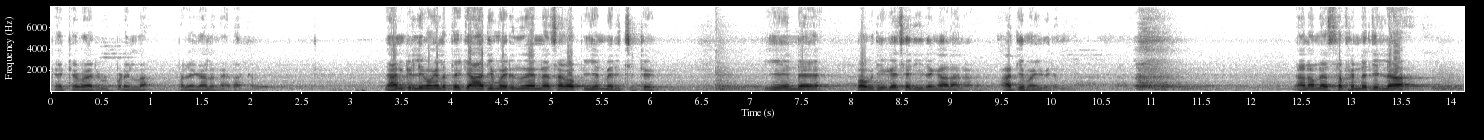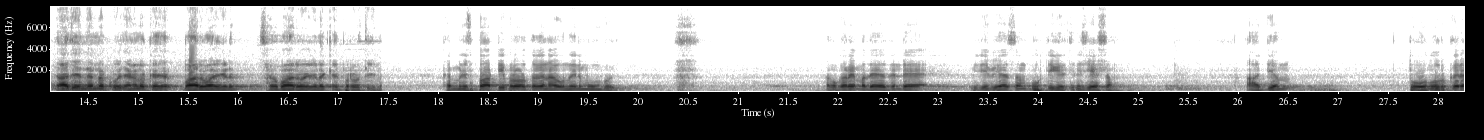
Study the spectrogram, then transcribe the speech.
കെ കെ വാരി ഉൾപ്പെടെയുള്ള പഴയകാല നേതാക്കൾ. ഞാൻ കിള്ളിമംഗലത്തേക്ക് ആദ്യം വരുന്നത് തന്നെ സവ പി എൻ മരിച്ചിട്ട് പി എന്റെ ഭൗതിക ശരീരം കാണാനാണ് ആദ്യമായി വരുന്നത്. ഞാനന്ന് എസ് എഫിന്റെ ജില്ലാ രാജേന്ദ്രനൊക്കെ ഞങ്ങളൊക്കെ ഭാരവാഹികൾ സഹഭാരവാഹികളൊക്കെ പ്രവർത്തിക്കുന്നു. കമ്മ്യൂണിസ്റ്റ് പാർട്ടി പ്രവർത്തകനാകുന്നതിന് മുമ്പ് നമുക്കറിയാം അദ്ദേഹത്തിന്റെ വിദ്യാഭ്യാസം പൂർത്തീകരിച്ചതിന് ശേഷം ആദ്യം തോന്നൂർക്കര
